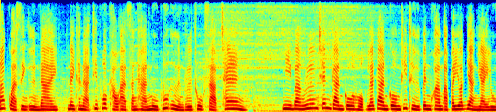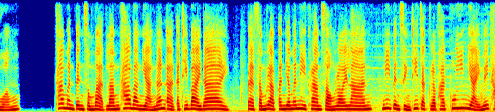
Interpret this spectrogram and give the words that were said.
มากกว่าสิ่งอื่นใด ในขณะที่พวกเขาอาจสังหารหมู่ผู้อื่นหรือถูกสาปแช่ง มีบางเรื่องเช่นการโกหกและการโกงที่ถือเป็นความอัปยศอย่างใหญ่หลวง ถ้ามันเป็นสมบัติล้ำค่าบางอย่างนั่นอาจอธิบายได้ แต่สำหรับอัญมณีคราม 200 ล้าน นี่เป็นสิ่งที่จักรพรรดิผู้ยิ่งใหญ่ไม่ท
